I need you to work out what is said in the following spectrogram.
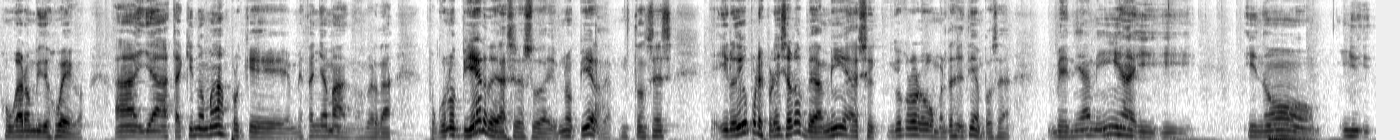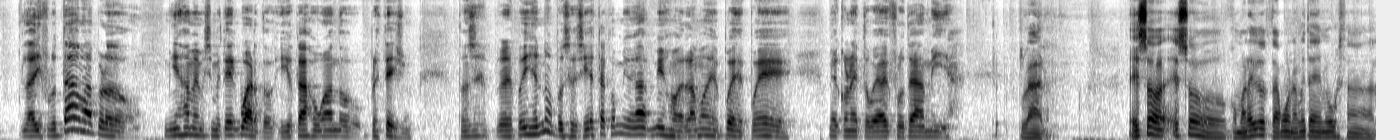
jugar un videojuego. Ay, ya hasta aquí nomás porque me están llamando, ¿verdad? Porque uno pierde de hacer eso de ahí, uno pierde. Entonces, y lo digo por experiencia propia, a mí, yo creo que lo comenté hace tiempo, o sea, venía mi hija y, y, no, y la disfrutaba, pero mi hija me, se metía al cuarto y yo estaba jugando PlayStation. Entonces, pero después dije, no, pues si está conmigo, ah, mijo, hablamos después, después me conecto, voy a disfrutar a hija. Claro. Eso, eso como anécdota, bueno, a mí también me gusta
